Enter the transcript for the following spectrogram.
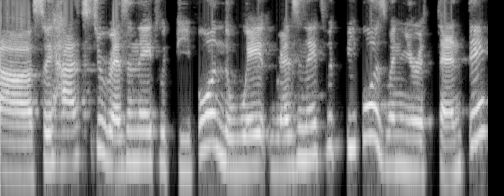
Uh, so it has to resonate with people, and the way it resonates with people is when you're authentic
